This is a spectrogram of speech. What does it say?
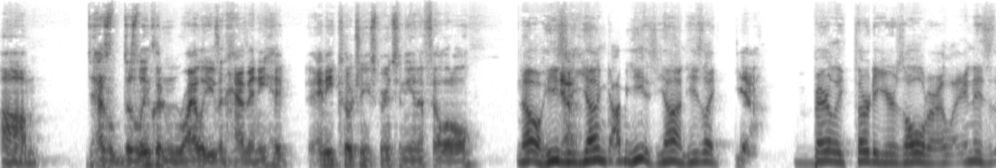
Um, has does Lincoln Riley even have any head, any coaching experience in the NFL at all? No, he's yeah. a young. I mean, he is young. He's like yeah, barely thirty years old, or in his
